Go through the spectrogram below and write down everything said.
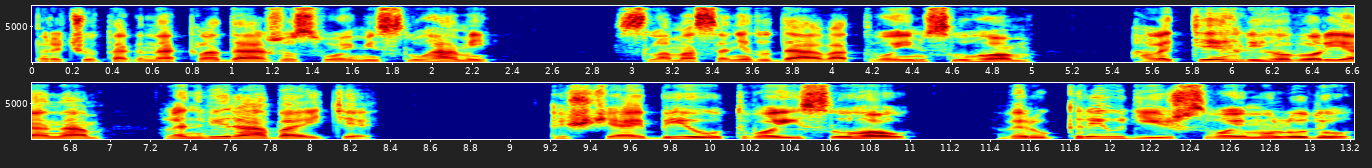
prečo tak nakladáš so svojimi sluhami? Slama sa nedodáva tvojim sluhom, ale tehly hovoria nám, len vyrábajte. Ešte aj bijú tvojich sluhov, veru krivdíš svojmu ľudu.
